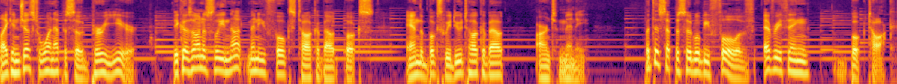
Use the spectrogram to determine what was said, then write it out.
like in just one episode per year, because honestly, not many folks talk about books, and the books we do talk about aren't many. But this episode will be full of everything book talk.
